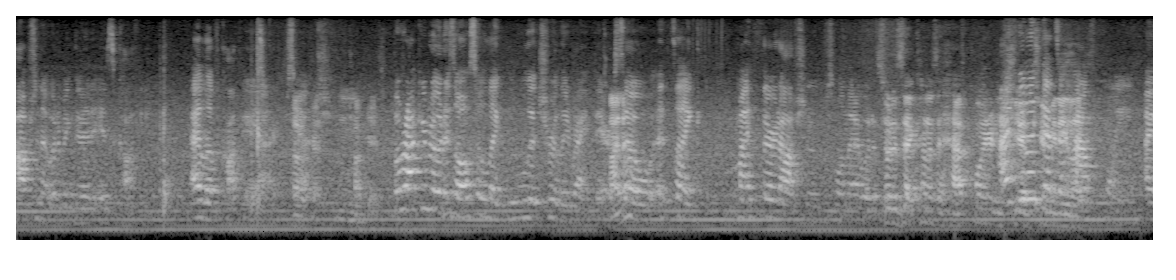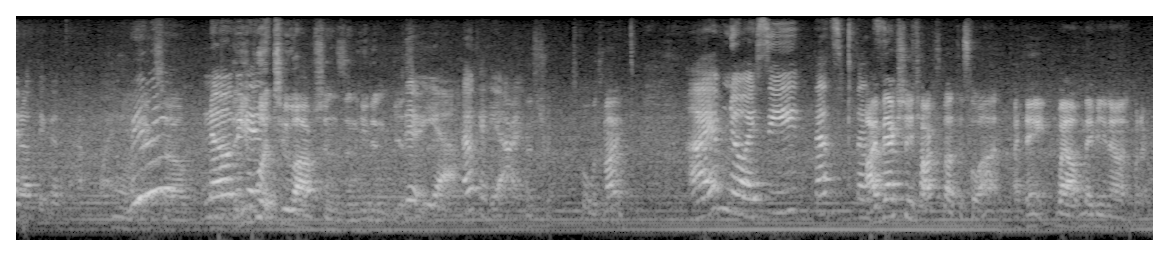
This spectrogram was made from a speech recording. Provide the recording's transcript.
option that would have been good is coffee. I love coffee Yeah. cream so Okay. much. Okay. But Rocky Road is also like literally right there. I know. So it's like my third option was one that I would have. So does that count as a half point, or does I she feel have like too that's a many half like? point. I don't think that's a half I point. don't Really? so. No, He because put two options and he didn't get there, it. yeah. Okay, yeah, all right. That's true. That's cool. What's mine? I have no. I see. That's that's. I've actually talked about this a lot. I think. Well, maybe not. Whatever.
